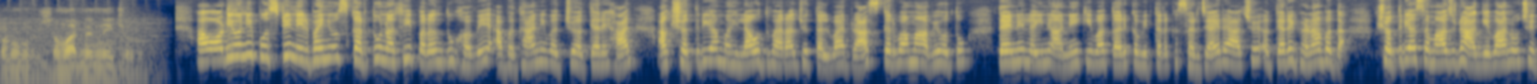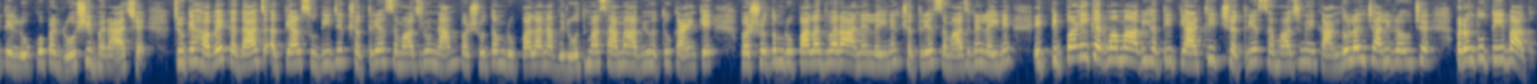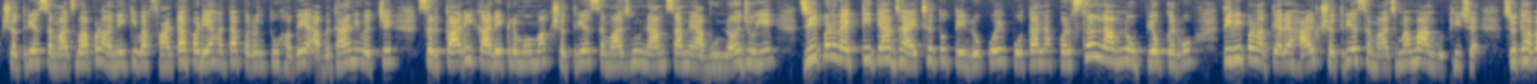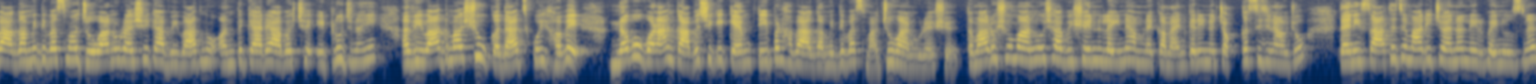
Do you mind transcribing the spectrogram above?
પણ હું સમાજને નહીં છોડું. આ ઓડિયોની પુષ્ટિ નિર્ભય ન્યૂઝ કરતું નથી, પરંતુ હવે આ બધાની વચ્ચે અત્યારે હાલ આ ક્ષત્રિય મહિલાઓ દ્વારા જે તલવાર રાસ કરવામાં આવ્યો હતો તેને લઈને અનેક એવા તર્ક વિતર્ક સર્જાઈ રહ્યા છે. અત્યારે ઘણા બધા ક્ષત્રિય સમાજના આગેવાનો છે, તે લોકો પણ રોષે ભરાયા છે. જોકે હવે કદાચ અત્યાર સુધી જે ક્ષત્રિય સમાજનું નામ પરસોત્તમ રૂપાલાના વિરોધમાં સામે આવ્યું હતું, કારણ કે પરસોત્તમ રૂપાલા દ્વારા આને લઈને, ક્ષત્રિય સમાજને લઈને એક ટિપ્પણી કરવામાં આવી હતી. ત્યારથી ક્ષત્રિય સમાજનું એક આંદોલન ચાલી રહ્યું છે. પરંતુ તે બાદ ક્ષત્રિય સમાજમાં પણ અનેક એવા ફાંટા પડ્યા હતા, પરંતુ હવે આ બધાની વચ્ચે સરકારી કાર્યક્રમોમાં ક્ષત્રિય સમાજનું નામ સામે આવવું ન જોઈએ. જે પણ વ્યક્તિ ત્યાં જાય છે, તો તે લોકોએ પોતાના પર્સનલ નામનો ઉપયોગ કરવો તેવી પણ અત્યારે હાલ ક્ષત્રિય સમાજમાં માંગ ઉઠી છે. જો કે હવે આગામી દિવસમાં જોવાનું રહેશે કે આ વિવાદનો અંત ક્યારે આવે છે, એટલું જ નહીં. આ વિવાદમાં શું કદાચ કોઈ હવે નવો વળાંક આવે છે કે કેમ તે પણ હવે આગામી દિવસમાં જોવાનું રહેશે. તમારું શું માનવું છે આ વિષયને લઈને? અમને કમેન્ટ કરીને ચોક્કસથી જણાવજો. તેની સાથે જ મારી ચેનલ નિર્ભય ન્યૂઝને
